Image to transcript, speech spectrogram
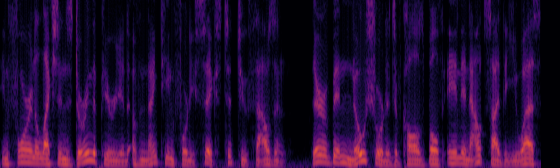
in foreign elections during the period of 1946 to 2000. There have been no shortage of calls both in and outside the U.S.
